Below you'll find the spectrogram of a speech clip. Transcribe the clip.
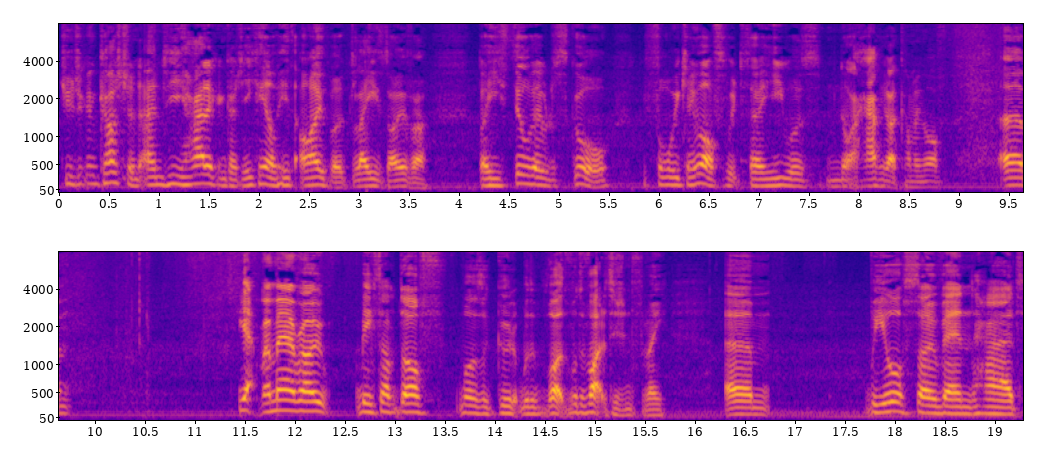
due to concussion. And he had a concussion. He came off, his eyes were glazed over, but he still was able to score before he came off, which so he was not happy about coming off. Um, yeah, Romero being subbed off was a good was a, was the right decision for me. Um, we also then had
